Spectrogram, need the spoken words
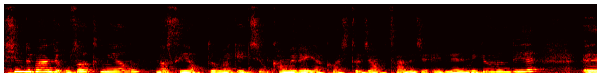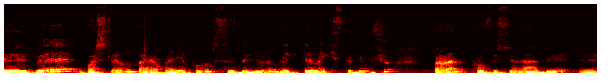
Şimdi bence uzatmayalım. Nasıl yaptığıma geçeyim. Kameraya yaklaştıracağım sadece ellerimi görün diye. Ee, ve başlayalım beraber yapalım. Siz de görün. Ve demek istediğim şu. Ben profesyonel bir e,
